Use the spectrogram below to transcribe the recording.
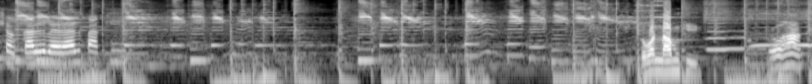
সকালবেলার পাখি। তোমার নাম কি? রোহান।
